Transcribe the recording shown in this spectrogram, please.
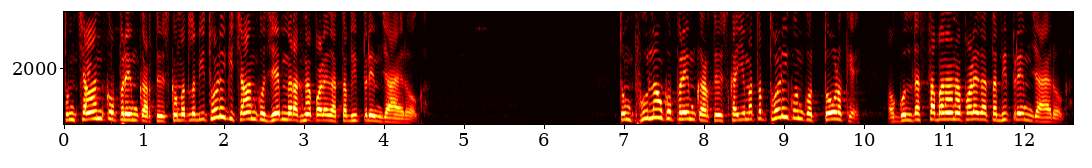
तुम चाँद को प्रेम करते हो, इसका मतलब ये थोड़ी कि चाँद को जेब में रखना पड़ेगा, तभी प्रेम ज़ाहिर होगा। तुम फूलों को प्रेम करते हो, इसका यह मतलब थोड़ी कि उनको तोड़ के और गुलदस्ता बनाना पड़ेगा, तभी प्रेम ज़ाहिर होगा।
